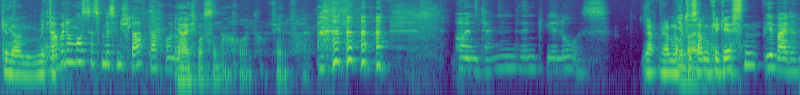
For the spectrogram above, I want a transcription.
Genau, Ich mit glaube, du musstest ein bisschen Schlaf nachholen. Ja, ich musste nachholen, auf jeden Fall. Und dann sind wir los. ja, wir haben noch Ihr zusammen gegessen. Wir beide.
